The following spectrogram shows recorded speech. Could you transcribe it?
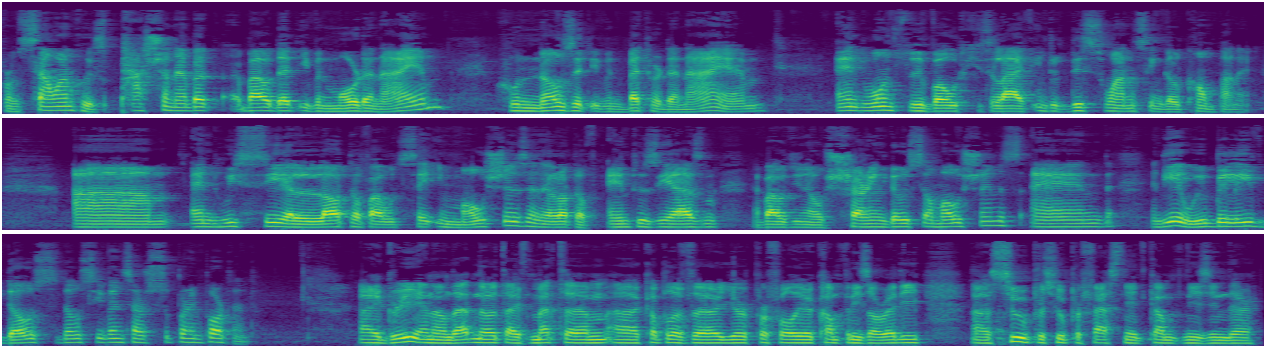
from someone who is passionate about, about that even more than I am, who knows it even better than I am, and wants to devote his life into this one single company. Um, and we see a lot of, I would say, emotions and a lot of enthusiasm about, you know, sharing those emotions. And, and yeah, we believe those, those events are super important. I agree. And on that note, I've met um, a couple of the, your portfolio companies already. Uh, super, super fascinating companies in there.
